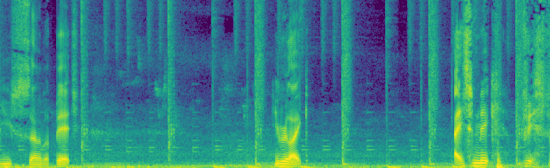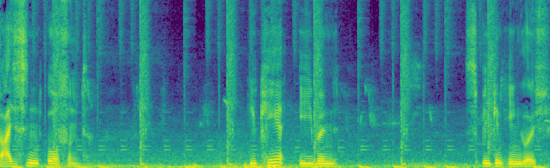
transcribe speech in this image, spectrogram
You son of a bitch. You were like, Mich wissen ausend. You can't even speak in English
